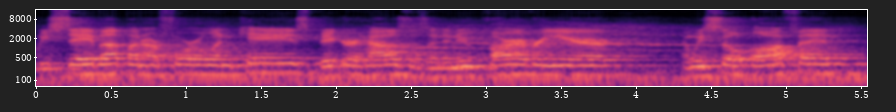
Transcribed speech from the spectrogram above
We save up on our 401ks, bigger houses, and a new car every year, and we so often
